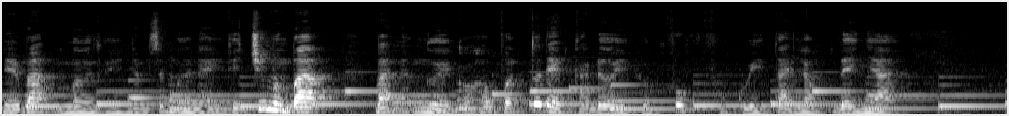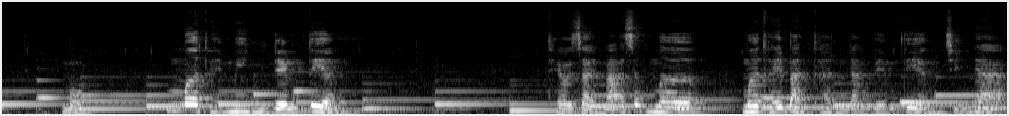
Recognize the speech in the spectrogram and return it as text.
Nếu bạn mơ thấy năm giấc mơ này thì chúc mừng bạn, bạn là người có hậu vận tốt đẹp cả đời, hưởng phúc, phú quý, tài lộc đầy nhà. 1. Mơ thấy mình đếm tiền Theo giải mã giấc mơ, mơ thấy bản thân đang đếm tiền chính là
